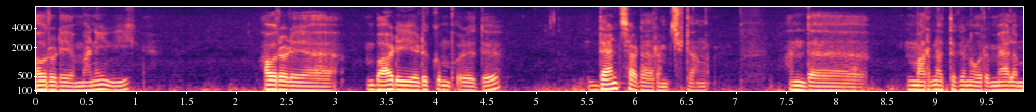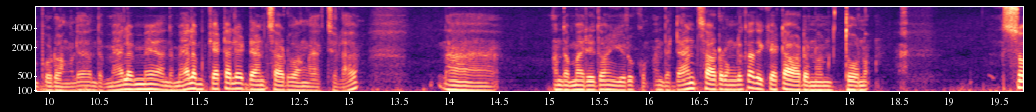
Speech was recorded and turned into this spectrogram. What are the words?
அவருடைய மனைவி அவருடைய பாடி எடுக்கும் பொழுது டான்ஸ் ஆட ஆரம்பிச்சிட்டாங்க. அந்த மரணத்துக்குன்னு ஒரு மேளம் போடுவாங்களே அந்த மேளமே அந்த மேளம் கேட்டாலே டான்ஸ் ஆடுவாங்க ஆக்சுவலாக அந்த மாதிரி தான் இருக்கும். அந்த டான்ஸ் ஆடுறவங்களுக்கு அதை கேட்டால் ஆடணும்னு தோணும். ஸோ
